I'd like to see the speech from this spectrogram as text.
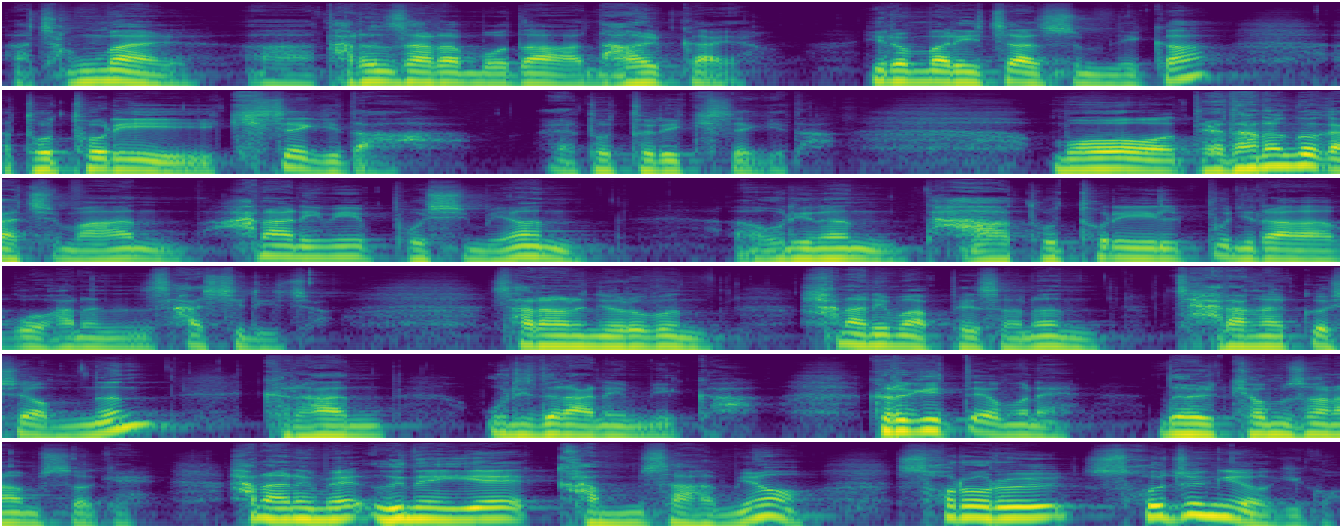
아, 정말 다른 사람보다 나을까요? 이런 말이 있지 않습니까? 도토리 키재기다. 예, 도토리 키재기다. 뭐 대단한 것 같지만 하나님이 보시면 우리는 다 도토리일 뿐이라고 하는 사실이죠. 사랑하는 여러분, 하나님 앞에서는 자랑할 것이 없는 그러한 우리들 아닙니까? 그렇기 때문에 늘 겸손함 속에 하나님의 은혜에 감사하며 서로를 소중히 여기고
